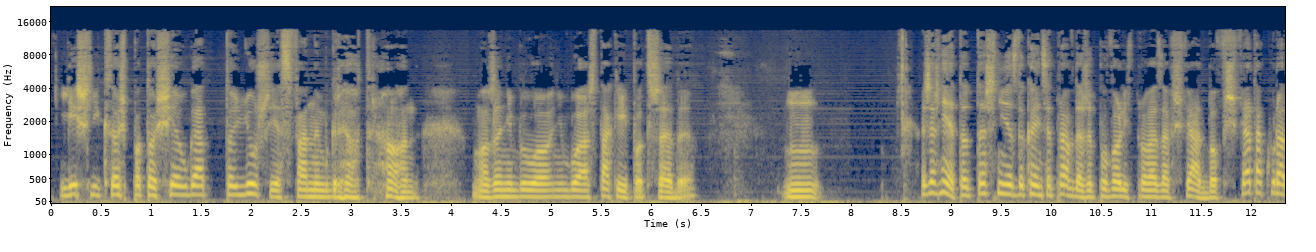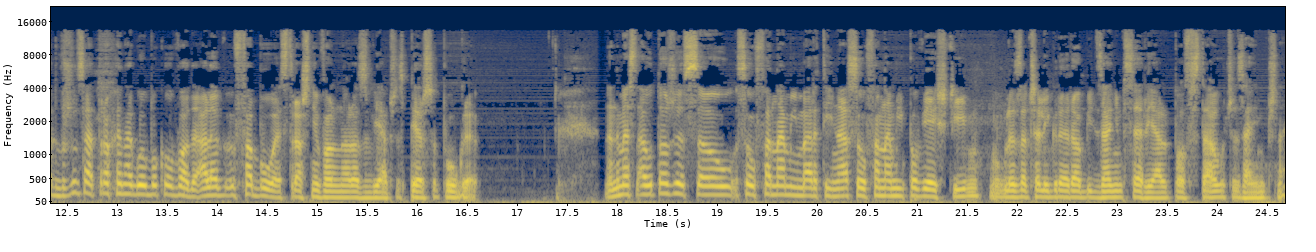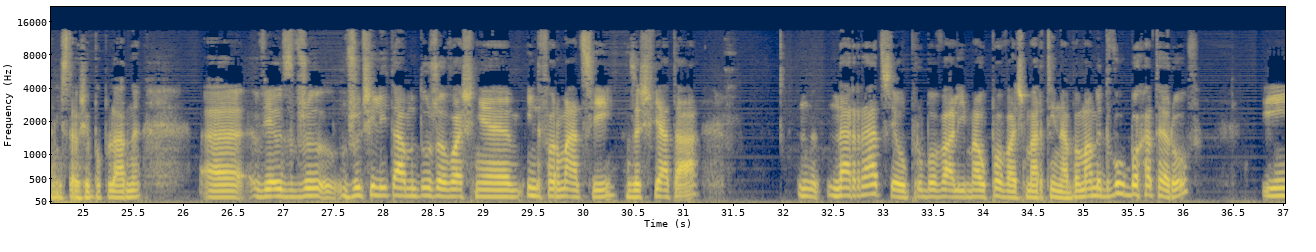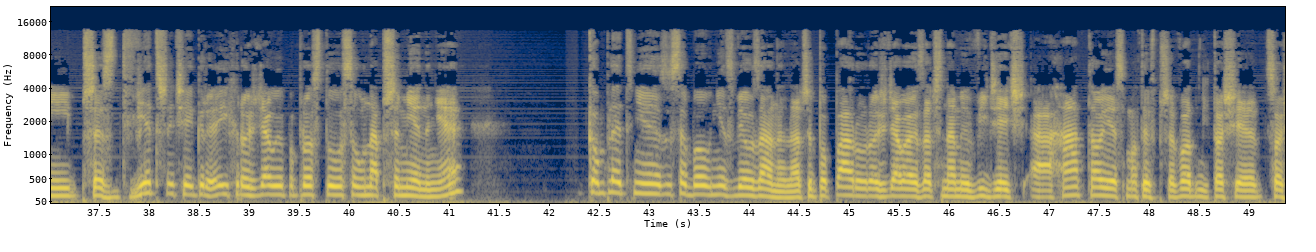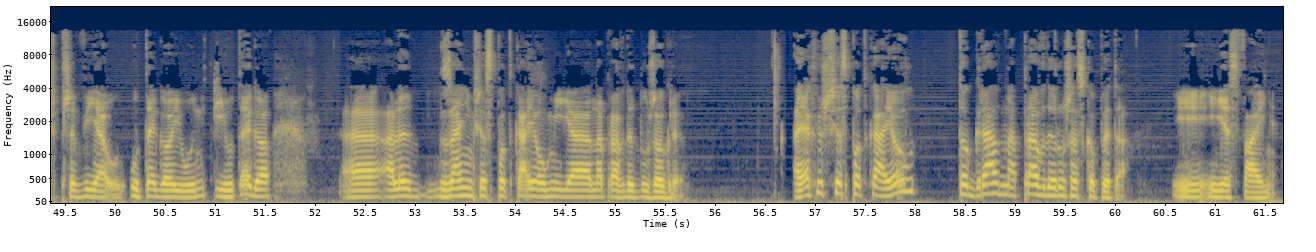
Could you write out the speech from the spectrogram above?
jeśli ktoś po to sięga, to już jest fanem gry o tron. Może nie było, nie było aż takiej potrzeby. Mm. Chociaż nie, to też nie jest do końca prawda, że powoli wprowadza w świat, bo w świat akurat wrzuca trochę na głęboką wodę, ale fabułę strasznie wolno rozwija przez pierwsze pół gry. Natomiast autorzy są, są fanami Martina, są fanami powieści. W ogóle zaczęli grę robić zanim serial powstał, czy zanim przynajmniej stał się popularny. E, więc wrzu- wrzucili tam dużo właśnie informacji ze świata. N- narracją próbowali małpować Martina, bo mamy dwóch bohaterów, i przez dwie trzecie gry ich rozdziały po prostu są naprzemiennie, kompletnie ze sobą niezwiązane. Znaczy, po paru rozdziałach zaczynamy widzieć, aha, to jest motyw przewodni, to się coś przewija u, tego i u, i u tego, e, ale zanim się spotkają, mija naprawdę dużo gry. A jak już się spotkają, to gra naprawdę rusza z kopyta i, i jest fajnie.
